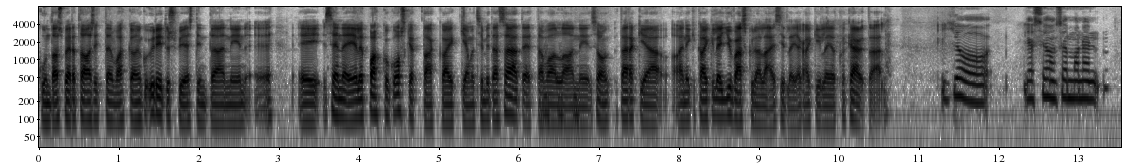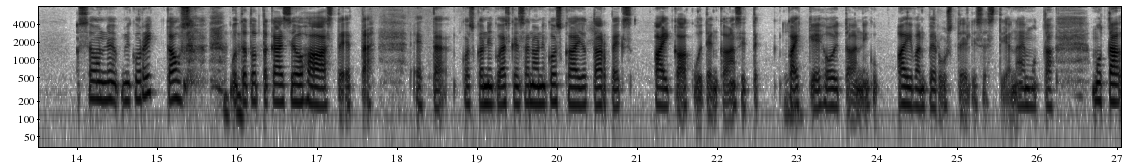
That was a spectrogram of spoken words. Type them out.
kun taas vertaa sitten vaikka niin yritysviestintään, niin e, ei, sen ei ole pakko koskettaa kaikkia, mutta se mitä sä teet tavallaan, niin se on tärkeää ainakin kaikille jyväskyläläisille ja kaikille, jotka käy täällä. Joo, ja se on semmoinen, se on niin kuin rikkaus, mutta totta kai se on haaste, että, että koska niin kuin äsken sanoin, niin koskaan ei ole tarpeeksi aikaa kuitenkaan sitten mm. kaikkea hoitaa niin kuin aivan perusteellisesti ja näin, mutta, mutta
